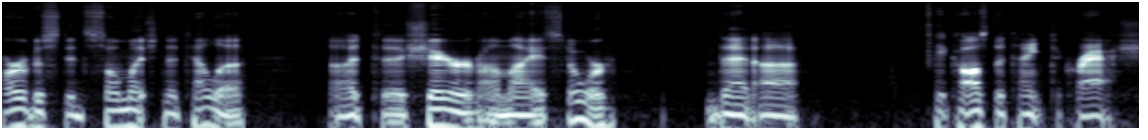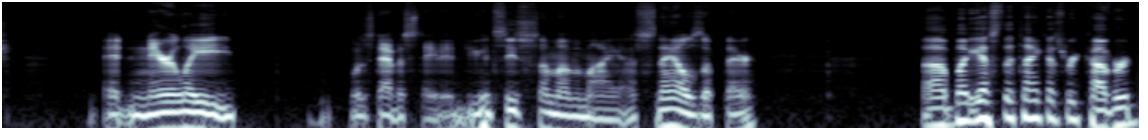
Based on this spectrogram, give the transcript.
harvested so much Nitella uh, to share on my store that uh, it caused the tank to crash. It nearly was devastated. You can see some of my uh, snails up there. Uh, but yes, the tank has recovered,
